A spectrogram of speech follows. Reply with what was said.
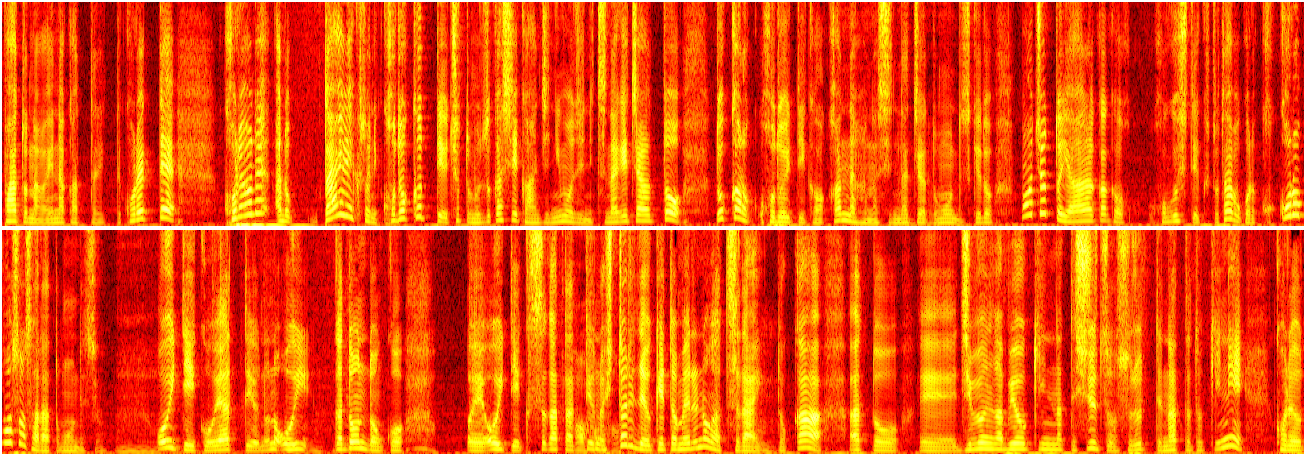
パートナーがいなかったりってこれってこれをねあのダイレクトに孤独っていうちょっと難しい漢字2文字につなげちゃうとどっからほどいていいか分かんない話になっちゃうと思うんですけどもうちょっと柔らかくほぐしていくと多分これ心細さだと思うんですよ。老いていく親っていうのの老いがどんどんこうえー老いていく姿っていうのを一人で受け止めるのが辛いとか、あと、えー自分が病気になって手術をするってなった時にこれを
